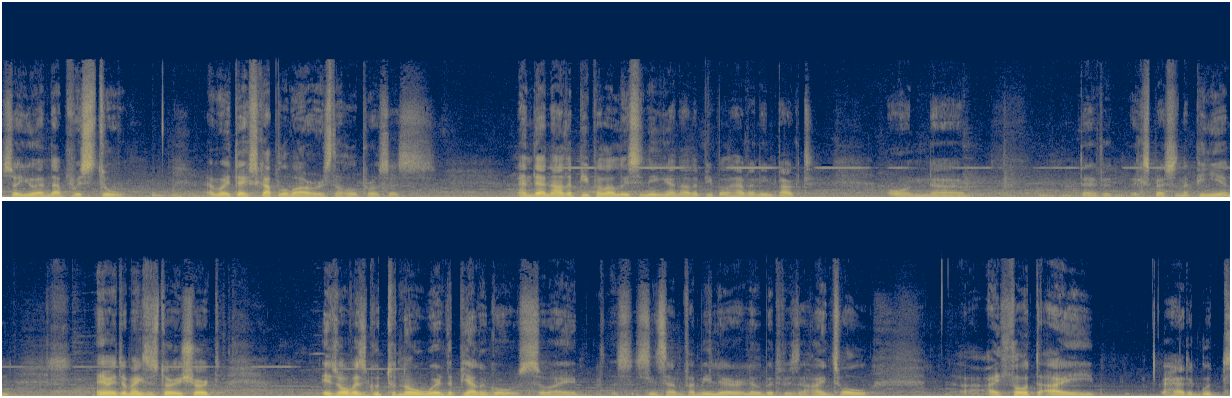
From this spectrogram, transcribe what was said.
So you end up with two, and it takes a couple of hours the whole process, and then other people are listening, and other people have an impact on. Uh, they have expressed an opinion. Anyway, to make the story short, it's always good to know where the piano goes. So I, since I'm familiar a little bit with the Heinz Hall, I thought I had a good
